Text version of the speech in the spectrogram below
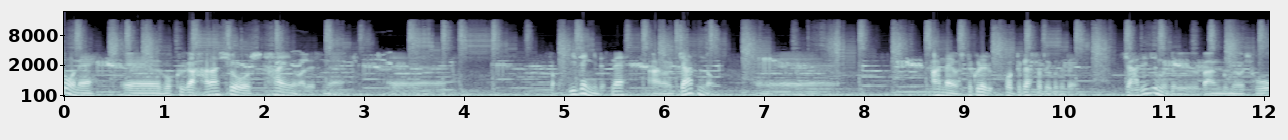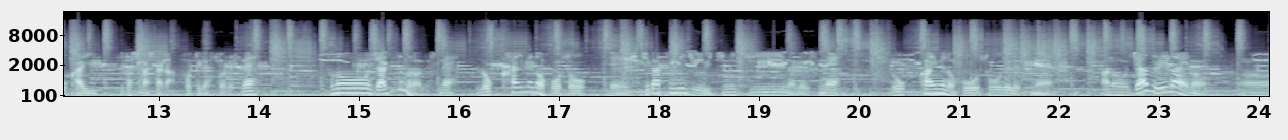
今日ね、えー、僕が話をしたいのはですね、えー、以前にですね、あの、ジャズの、えー、案内をしてくれるポッドキャストということで、ジャジズムという番組を紹介いたしましたが、ポッドキャストですね。そのジャジズムのですね、6回目の放送、えー、7月21日のですね、6回目の放送でですね、あの、ジャズ以外の、あの、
